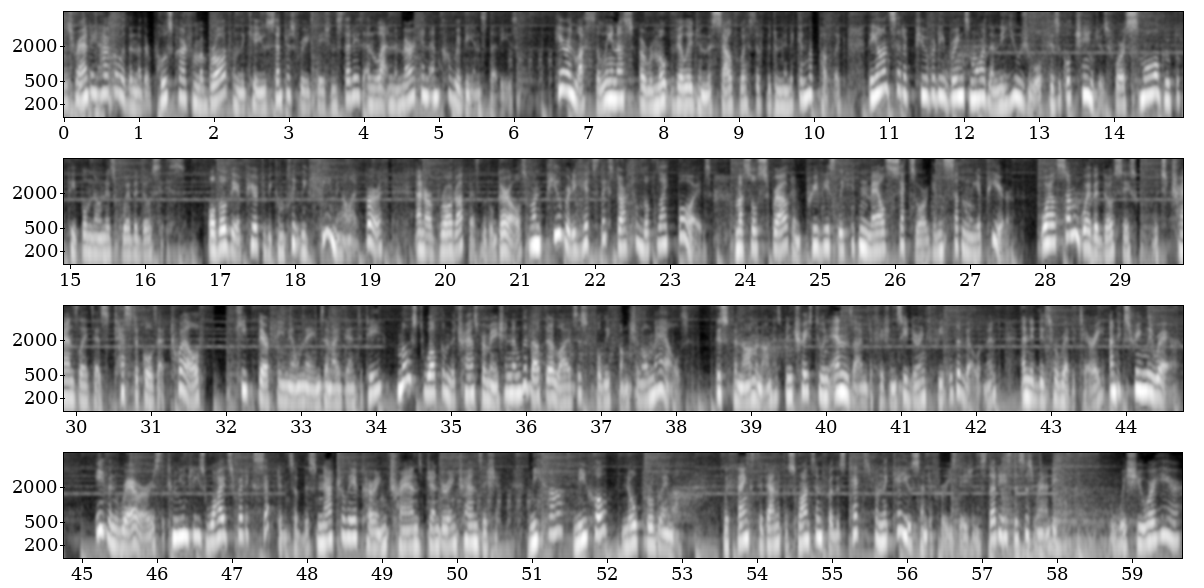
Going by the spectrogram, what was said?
This is Randi Hacker with another postcard from abroad from the KU Centers for East Asian Studies and Latin American and Caribbean Studies. Here in Las Salinas, a remote village in the southwest of the Dominican Republic, the onset of puberty brings more than the usual physical changes for a small group of people known as guevedoces. Although they appear to be completely female at birth and are brought up as little girls, when puberty hits, they start to look like boys. Muscles sprout and previously hidden male sex organs suddenly appear. While some guevedoces, which translates as testicles at 12, keep their female names and identity, most welcome the transformation and live out their lives as fully functional males. This phenomenon has been traced to an enzyme deficiency during fetal development, and it is hereditary and extremely rare. Even rarer is the community's widespread acceptance of this naturally occurring transgendering transition. Mija, mijo, no problema. With thanks to Danika Swanson for this text from the KU Center for East Asian Studies, this is Randi Hacker. Wish you were here.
